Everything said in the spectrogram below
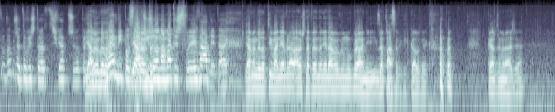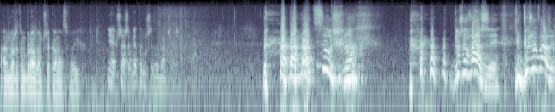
to dobrze, to wiesz, to świadczy o takiej Ja bym go do- głębi postaci, ja bym do- że ona ma też swoje wady, tak? Ja bym go do teama nie brał, a już na pewno nie dawałbym mu broni i zapasów jakichkolwiek. w każdym razie. Ale może tą brodą przekonał swoich. Nie, przepraszam, ja to muszę zobaczyć. No cóż, no. Dużo waży. Dużo waży.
